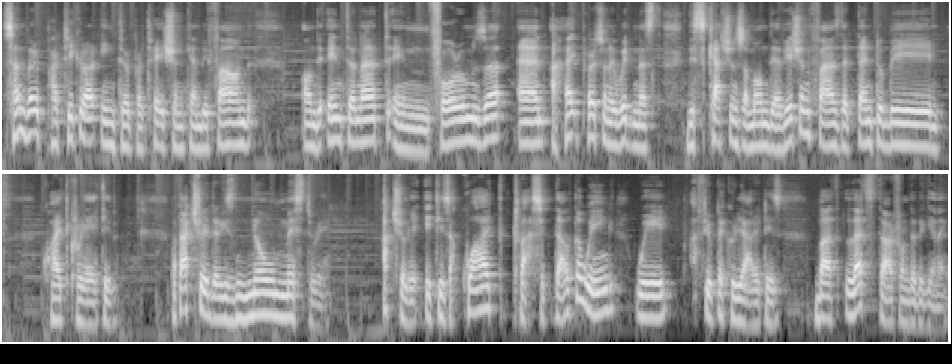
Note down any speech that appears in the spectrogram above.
Some very particular interpretation can be found on the internet, in forums, uh, and I personally witnessed discussions among the aviation fans that tend to be quite creative. But actually, there is no mystery. Actually, it is a quite classic delta wing with a few peculiarities, but let's start from the beginning.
